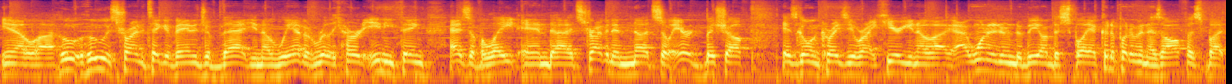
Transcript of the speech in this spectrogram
You know, uh, who, who is trying to take advantage of that? You know, we haven't really heard anything as of late, and uh, it's driving him nuts. So Eric Bischoff is going crazy right here. You know, I, I wanted him to be on display. I could have put him in his office, but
